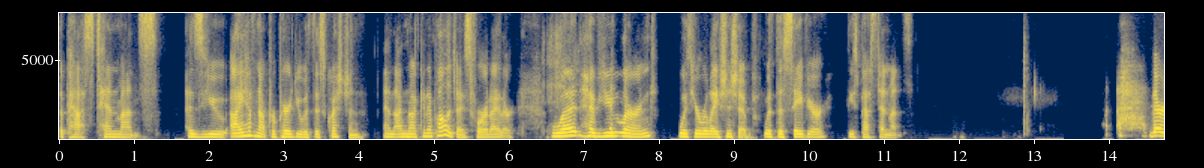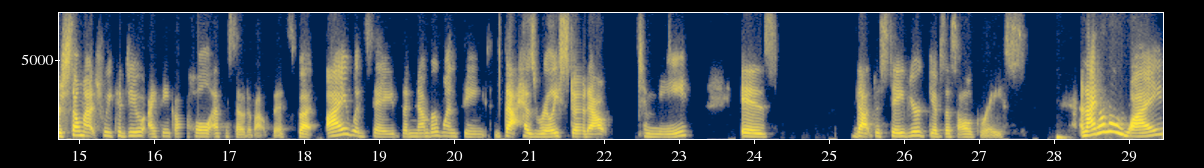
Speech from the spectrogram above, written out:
the past 10 months as you I have not prepared you with this question and I'm not going to apologize for it either. What have you learned with your relationship with the savior these past 10 months? there's so much we could do. I think a whole episode about this, but I would say the number one thing that has really stood out to me is that the Savior gives us all grace. And I don't know why,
